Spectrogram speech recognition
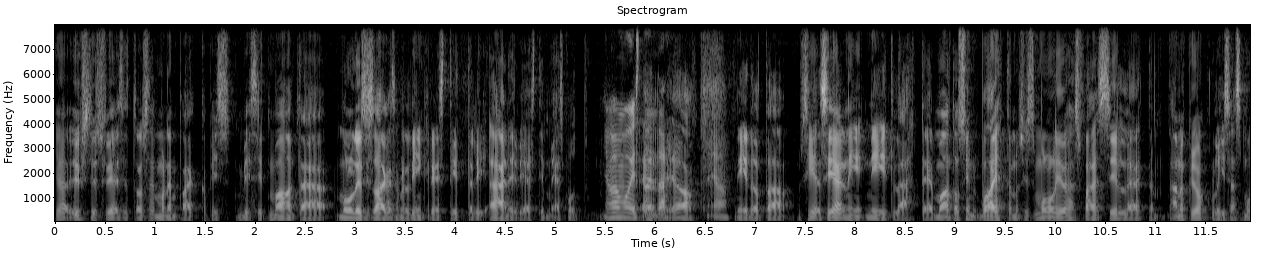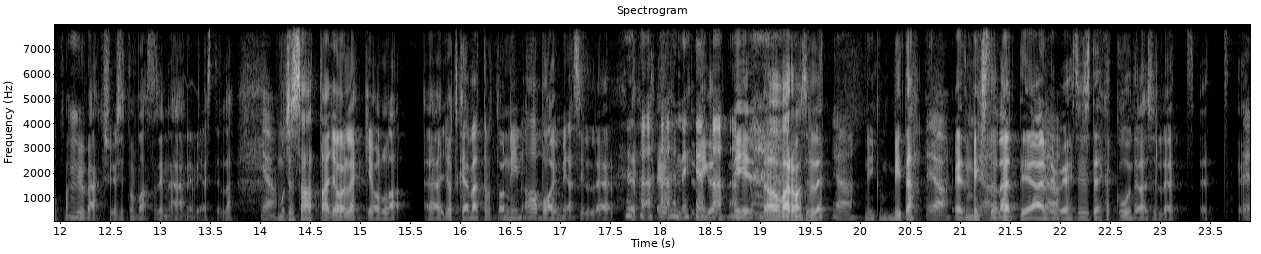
Ja yksityisviestit on semmoinen paikka, missä miss sit mä oon tää, mulla oli siis aikaisemmin LinkedIn titteli ääniviestimies, mutta... Ja mä muistan tämän. Joo, joo. Niin tota, sie, siellä ni, niitä lähtee. Mä oon tosin vaihtanut, siis mulla oli yhdessä vaiheessa silleen, että aina kun joku lisäsi, mutta mä mm. hyväksyin, sitten mä vastasin ääniviestillä. Mutta se saattaa joillekin olla, äh, jotka ei välttämättä ole niin avoimia silleen, että et, niin, niinku, niin, ne on varmaan silleen, että niinku, mitä? Että miksi toi lähti ääniviesti, sitten ehkä kuuntelee silleen, että et, et,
